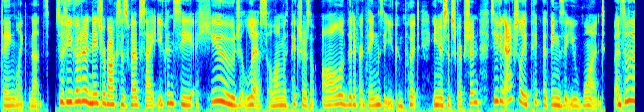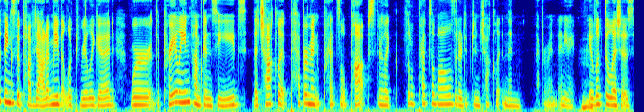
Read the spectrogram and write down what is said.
thing like nuts. So if you go to NatureBox's website, you can see a huge list along with pictures of all of the different things that you can put in your subscription. So you can actually pick the things that you want. And some of the things that popped out at me that looked really good were the praline pumpkin seeds, the chocolate peppermint pretzel pops. They're like little pretzel balls that are dipped in chocolate and then peppermint. Anyway, mm. it looked delicious.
